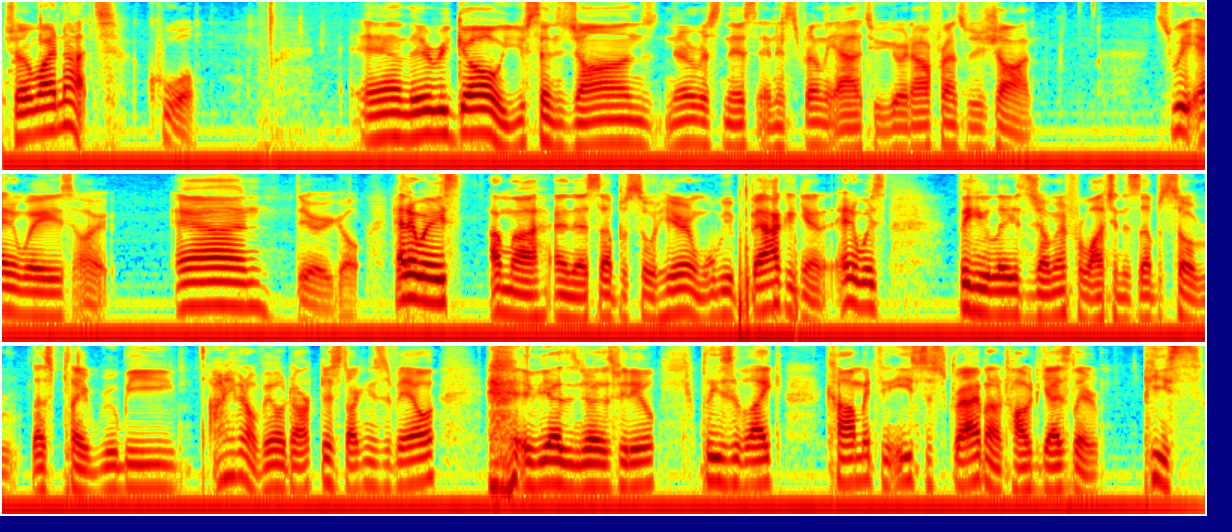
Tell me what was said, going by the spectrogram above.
Sure, why not? Cool. And there we go. You sense Jaune's nervousness and his friendly attitude. You're now friends with Jaune. Sweet, anyways. Alright. And there you go. Anyways, I'm gonna end this episode here and we'll be back again. Anyways, thank you ladies and gentlemen for watching this episode. Let's play RWBY. I don't even know, Vale Darkness, Darkness of Vale. if you guys enjoyed this video, please like, comment, and each subscribe, and I'll talk to you guys later. Peace.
